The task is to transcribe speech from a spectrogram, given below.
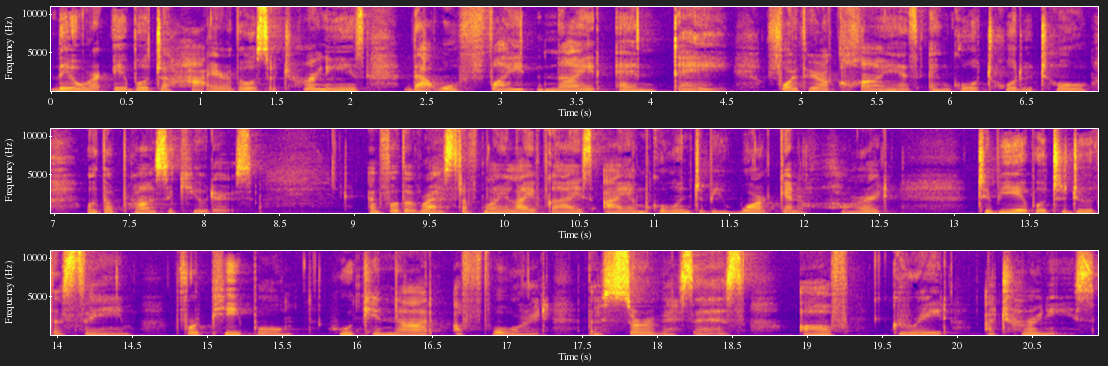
they were able to hire those attorneys that will fight night and day for their clients and go toe to toe with the prosecutors. And for the rest of my life, guys, I am going to be working hard to be able to do the same for people who cannot afford the services of great attorneys.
